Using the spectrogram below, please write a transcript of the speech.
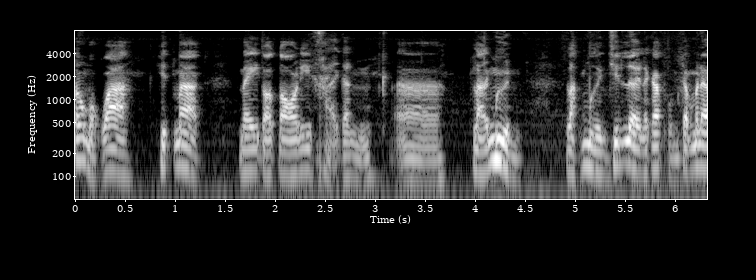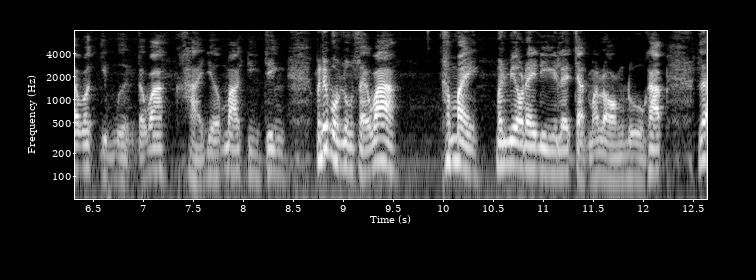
ต้องบอกว่าฮิตมากในต่อตอนี้ขายกันหลายหมื่นหลักหมื่นชิ้นเลยนะครับ ผมจำไม่ได้ว่ากี่หมื่น แต่ว่าขายเยอะมากจริงๆมันที่ผมสงสัยว่าทำไมมันมีอะไรดีเลยจัดมาลองดูครับ และ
